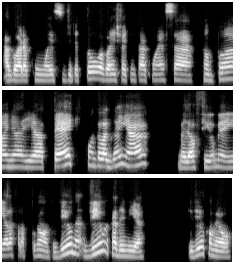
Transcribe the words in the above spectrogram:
agora com esse diretor, agora a gente vai tentar com essa campanha, e até que quando ela ganhar melhor filme, aí ela fala, pronto, viu, né? Viu, academia? Viu como eu,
